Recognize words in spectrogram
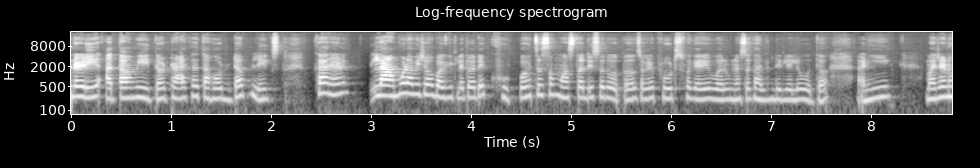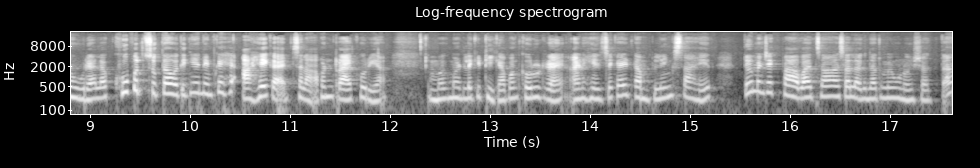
मंडळी आता आम्ही इथं ट्राय करत आहोत डबलिक्स कारण लांबून आम्ही जेव्हा बघितलं तेव्हा ते खूपच असं मस्त दिसत होतं. सगळे फ्रुट्स वगैरे वरून असं घालून दिलेलं होतं. आणि माझ्या नवऱ्याला खूप उत्सुकता होती की नेमकं हे आहे काय? चला आपण ट्राय करूया. मग म्हटलं की ठीक आहे आपण करू ट्राय आणि हे जे काही डम्पलिंग्स आहेत ते म्हणजे एक पावाचा असा लग्न तुम्ही म्हणू शकता.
